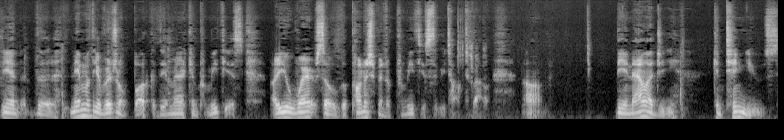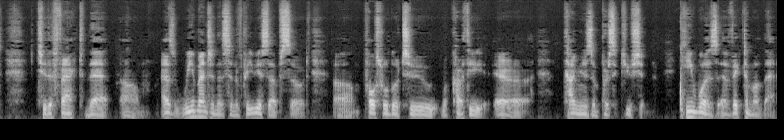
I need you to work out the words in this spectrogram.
the the name of the original book, the American Prometheus. Are you aware? So the punishment of Prometheus that we talked about. Um, the analogy continues to the fact that, um, as we mentioned this in a previous episode, um, post World War II McCarthy era communism persecution. He was a victim of that.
